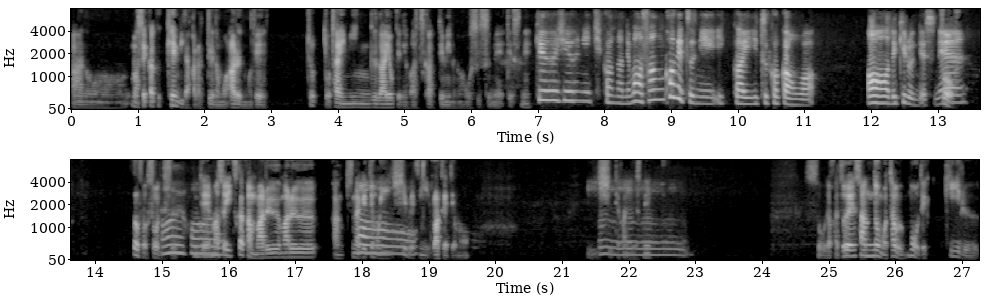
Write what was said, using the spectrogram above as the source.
あの、まあ、せっかく権利だからっていうのもあるので、ちょっとタイミングが良ければ使ってみるのはおすすめですね。90日間なんで、まあ3ヶ月に1回5日間は、ああ、できるんですね。そうそうそうです。はいはいで、まあ、それ5日間丸々あのつなげてもいいし、別に分けてもいいしって感じですね。うそう、だからゾエさんのも多分もうできる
